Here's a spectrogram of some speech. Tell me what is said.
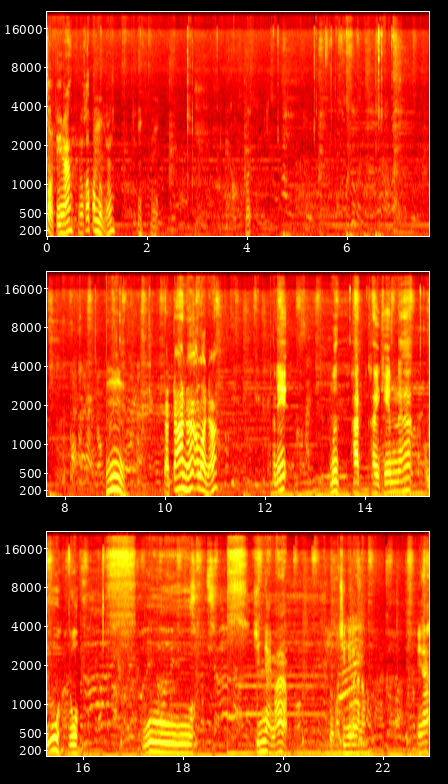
สดดีนะ แล้วก็ปลาหมึกนะอือืม จัดจ้านนะ อร่อยนะ อันนี้หมึกผัดไข่เค็มนะฮะอู้ดูอู้ชิ้นใหญ่มาก เดี๋ยวขอชิ้นนี้แล้วกันเนาะนี่ฮะ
